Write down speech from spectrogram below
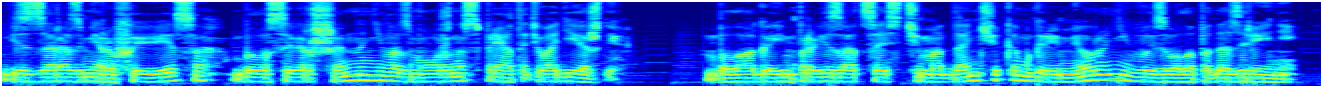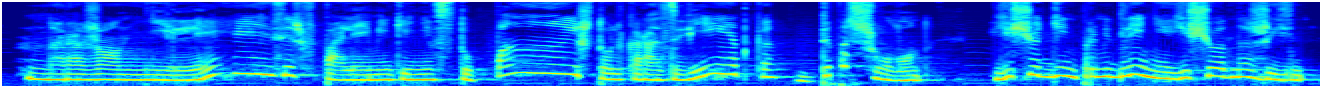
из-за размеров и веса было совершенно невозможно спрятать в одежде. Благо, импровизация с чемоданчиком гримера не вызвала подозрений. На рожон не лезешь, в полемики не вступаешь, только разведка. Да пошел он. Еще день промедления, еще одна жизнь.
